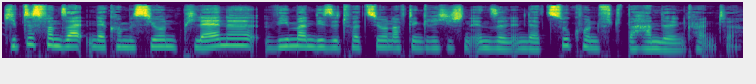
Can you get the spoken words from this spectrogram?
Gibt es von Seiten der Kommission Pläne, wie man die Situation auf den griechischen Inseln in der Zukunft behandeln könnte?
